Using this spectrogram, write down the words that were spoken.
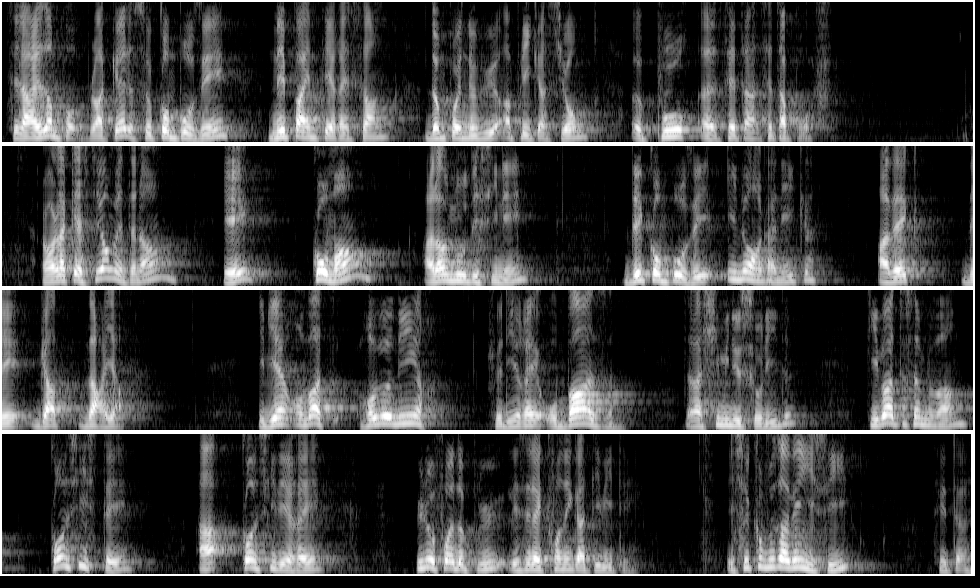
C'est la raison pour laquelle ce composé n'est pas intéressant d'un point de vue application euh, pour euh, cette approche. Alors la question maintenant est comment allons-nous dessiner des composés inorganiques avec des gaps variables? Eh on va revenir je dirais, aux bases de la chimie du solide, qui va tout simplement consister à considérer, une fois de plus, les électronégativités. Et ce que vous avez ici, c'est un,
